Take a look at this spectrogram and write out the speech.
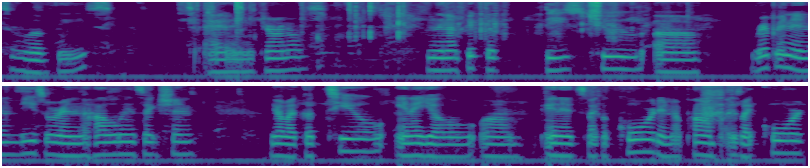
So I love these to add in your journals. And then I picked up these two uh, ribbon, and these were in the Halloween section. They're like a teal and a yellow, um, and it's like a cord and a pom. It's like cord,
